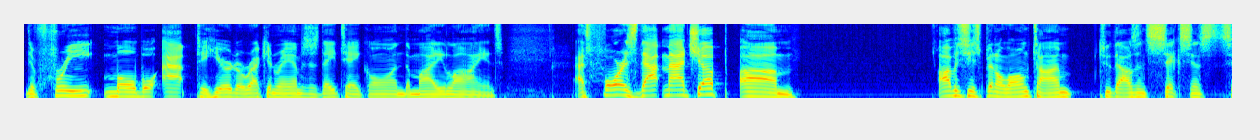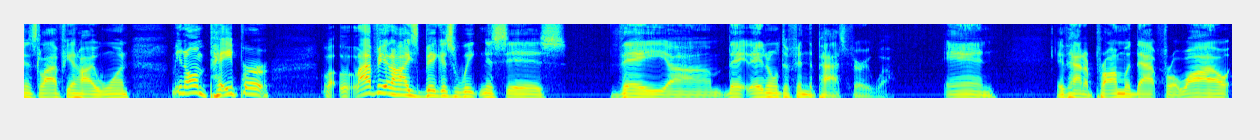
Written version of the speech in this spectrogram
the free mobile app to hear the Wrecking Rams as they take on the Mighty Lions. As far as that matchup, um, obviously it's been a long time 2006 since since Lafayette High won. I mean, on paper, Lafayette High's biggest weakness is they um, they they don't defend the pass very well, and they've had a problem with that for a while.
